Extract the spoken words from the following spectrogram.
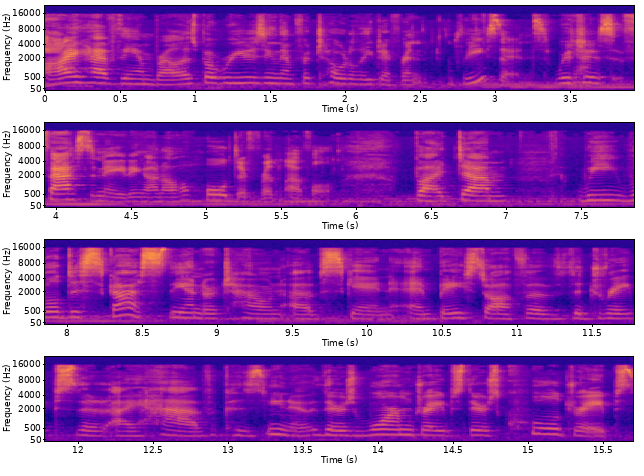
I have the umbrellas, but we're using them for totally different reasons, which is fascinating on a whole different level. But um, we will discuss the undertone of skin and based off of the drapes that I have, because, you know, there's warm drapes, there's cool drapes.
